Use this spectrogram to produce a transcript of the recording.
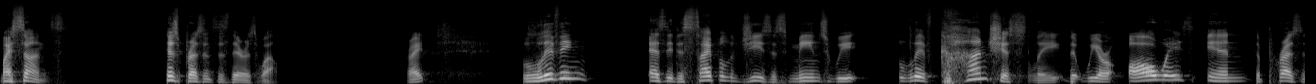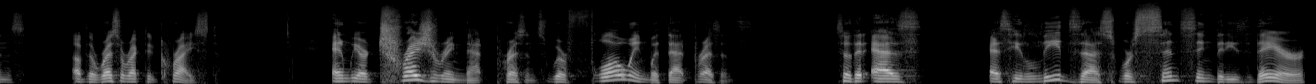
My son's. His presence is there as well. Right? Living as a disciple of Jesus means we live consciously that we are always in the presence of the resurrected Christ. And we are treasuring that presence, we're flowing with that presence. So that as as he leads us, we're sensing that he's there,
